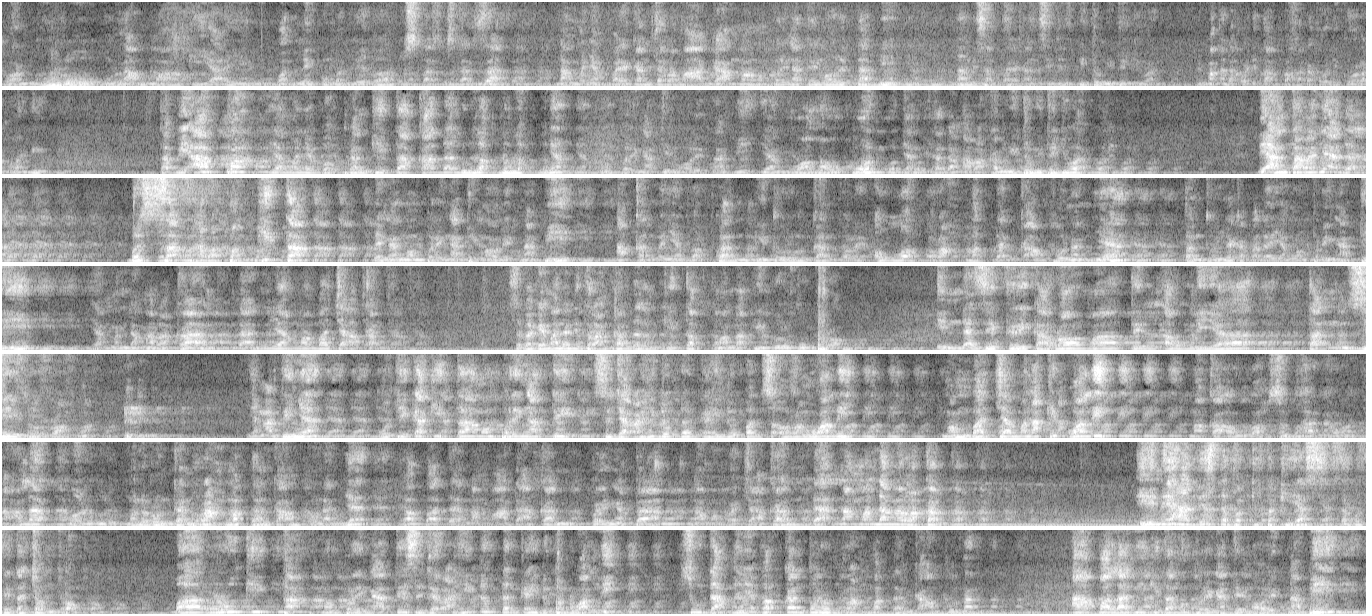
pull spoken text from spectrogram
tuan guru, ulama, kiai, mubalik, mubalighah, ustaz, ustazah yang menyampaikan ceramah agama memperingati maulid Nabi nah disampaikan sini itu gitu juga memang ada kau ditambah ada kau dikurang lagi. Tapi apa yang menyebabkan kita kada dulak-dulaknya memperingati maulid Nabi yang walaupun yang kita dengarkan gitu-gitu juga di antaranya adalah besar harapan kita dengan memperingati maulid Nabi akan menyebabkan diturunkan oleh Allah rahmat dan keampunannya tentunya kepada yang memperingati yang mendengarkan dan yang membacakan. Sebagaimana diterangkan dalam kitab Manakibul Kubro Inda zikri karamatil awliya tanzilur rahmat yang artinya ketika kita memperingati sejarah hidup dan kehidupan seorang wali membaca manakib wali maka Allah subhanahu wa ta'ala menurunkan rahmat dan keampunannya kepada yang mengadakan peringatan yang membacakan dan yang mendengarkan ini hadis dapat kita kias dapat kita contoh baru kita memperingati sejarah hidup dan kehidupan wali sudah menyebabkan turun rahmat dan keampunan. Apalagi kita memperingati maulid nabi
